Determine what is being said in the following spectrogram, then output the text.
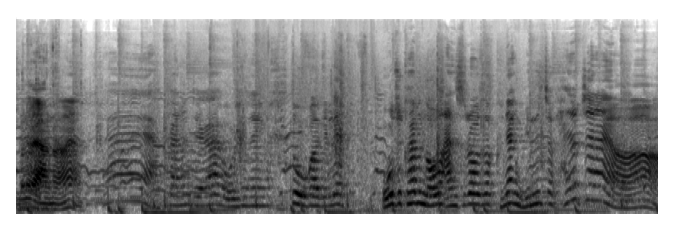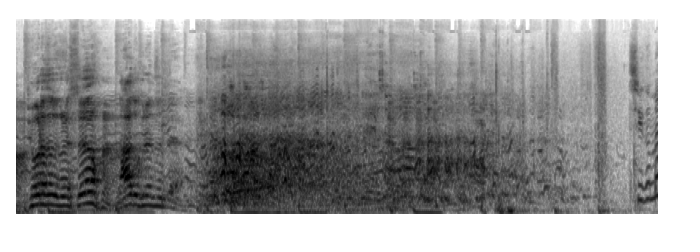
술왜안 와? 아, 아까는 제가 오 선생님 하도 오가길래 오죽하면 너무 안쓰러워서 그냥 믿는 척 해줬잖아요. 별아서 그랬어요? 나도 그랬는데. 지금아?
